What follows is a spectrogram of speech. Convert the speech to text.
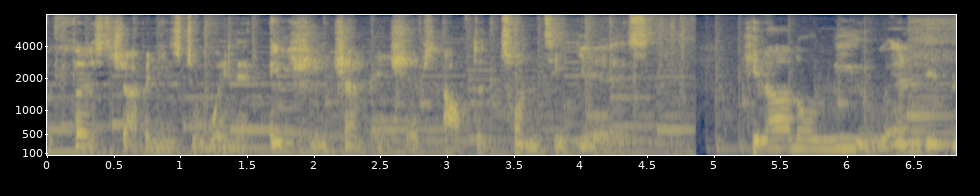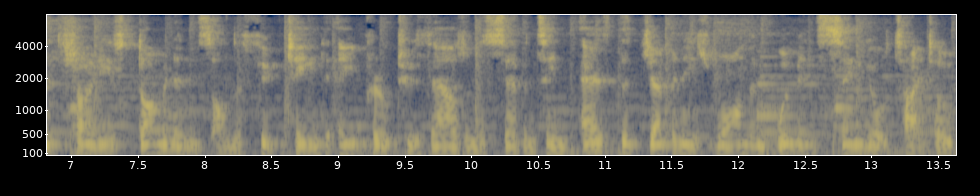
the first Japanese to win an Asian Championships after 20 years. Hirano Miu ended the Chinese dominance on the 15th April 2017 as the Japanese won the women's single title,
